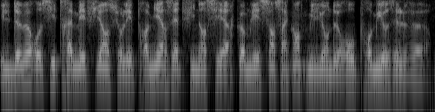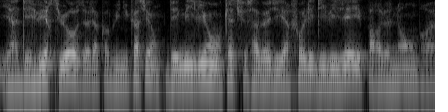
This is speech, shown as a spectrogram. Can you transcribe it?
Il demeure aussi très méfiant sur les premières aides financières, comme les 150 millions d'euros promis aux éleveurs. Il y a des virtuoses de la communication. Des millions, qu'est-ce que ça veut dire? Il faut les diviser par le nombre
